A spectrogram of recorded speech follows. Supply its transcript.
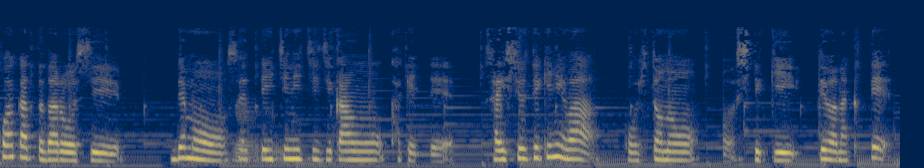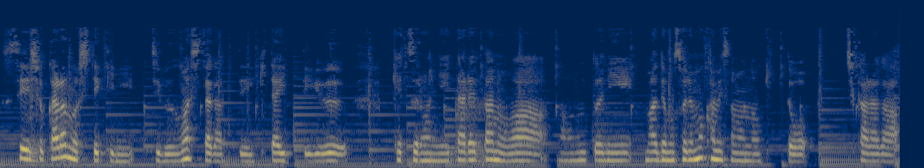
怖かっただろうし、でも、そうやって一日時間をかけて、最終的にはこう人の指摘ではなくて、聖書からの指摘に自分は従っていきたいっていう結論に至れたのは、まあ、本当に、まあでもそれも神様のきっと力が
